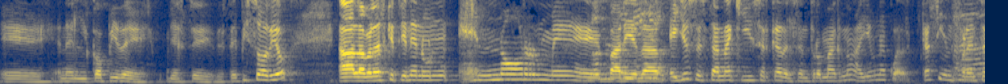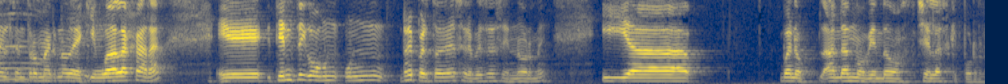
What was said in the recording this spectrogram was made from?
eh, en el copy de, de este, de este episodio. Ah, la verdad es que tienen un enorme ¿Dónde están variedad. ellos? Ellos están aquí cerca del Centro Magno, hay una cuadra, casi enfrente del Centro Ah, Magno de aquí en. Guadalajara. Eh, tienen, te digo, un, un repertorio de cervezas enorme. Y ah, bueno, andan moviendo chelas que por,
